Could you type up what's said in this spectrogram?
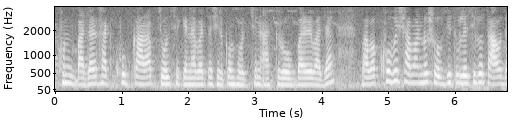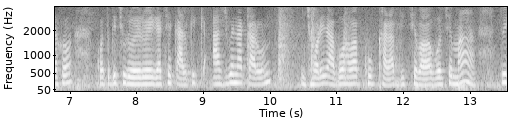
এখন বাজারঘাট খুব খারাপ, চলছে কেনা বেচা, সেরকম হচ্ছে না। আজকে রোববারের বাজার। বাবা খুবই সামান্য সবজি তুলেছিল, তাও দেখো কত কিছু রয়ে রয়ে গেছে। কালকে আসবে না কারণ ঝড়ের আবহাওয়া খুব খারাপ দিচ্ছে। বাবা বলছে, মা, তুই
